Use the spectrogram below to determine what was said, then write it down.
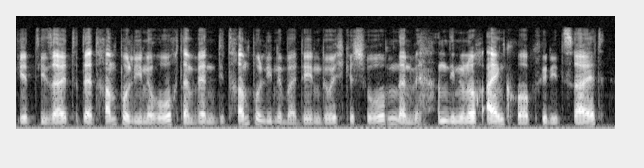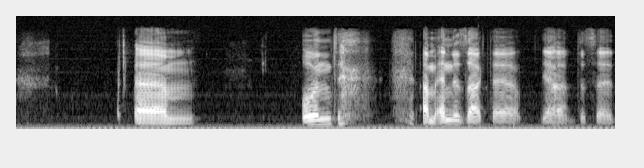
geht die Seite der Trampoline hoch, dann werden die Trampoline bei denen durchgeschoben, dann haben die nur noch einen Korb für die Zeit. Ähm, und am Ende sagt er, ja, das ist halt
